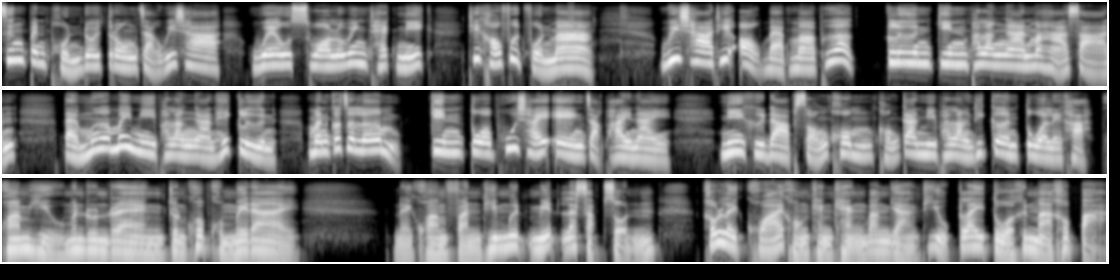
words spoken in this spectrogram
ซึ่งเป็นผลโดยตรงจากวิชา well swallowing technique ที่เขาฝึกฝนมา วิชาที่ออกแบบมาเพื่อกลืนกินพลังงานมหาศาล แต่เมื่อไม่มีพลังงานให้กลืน มันก็จะเริ่ม กินตัวผู้ใช้เองจากภายใน นี่คือดาบสองคมของการมีพลังที่เกินตัวเลยค่ะ ความหิวมันรุนแรงจนควบคุมไม่ได้ ในความฝันที่มืดมิดและสับสน เขาเลยคว้าของแข็งๆบางอย่างที่อยู่ใกล้ตัวขึ้นมาเข้าปาก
